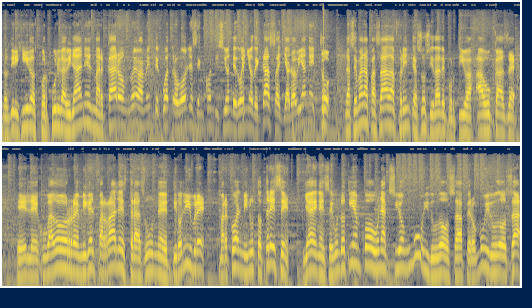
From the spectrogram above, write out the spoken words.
Los dirigidos por Pulga Vilanes marcaron nuevamente cuatro goles en condición de dueño de casa. Ya lo habían hecho la semana pasada frente a Sociedad Deportiva Aucas. El eh, jugador eh, Miguel Parrales, tras un eh, tiro libre, marcó al minuto 13. Ya en el segundo tiempo, una acción muy dudosa, pero muy dudosa,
